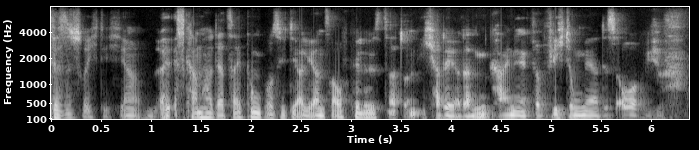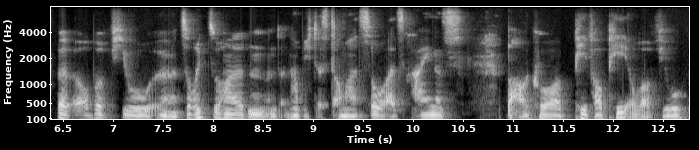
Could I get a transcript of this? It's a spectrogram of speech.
Das ist richtig, ja. Es kam halt der Zeitpunkt, wo sich die Allianz aufgelöst hat und ich hatte ja dann keine Verpflichtung mehr, das Overview, äh, Overview äh, zurückzuhalten. Und dann habe ich das damals so als reines Barcore PvP Overview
